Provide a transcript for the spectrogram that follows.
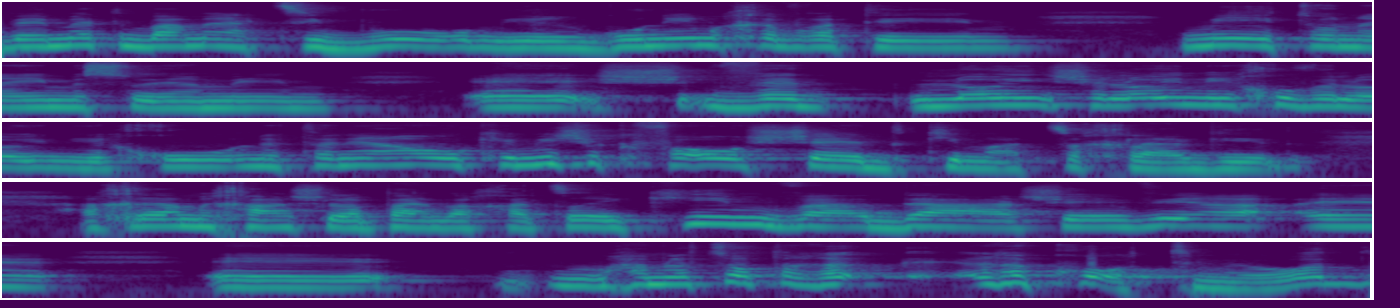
באמת בא מהציבור, מארגונים חברתיים, מעיתונאים מסוימים, ולא, שלא הניחו ולא הניחו. נתניהו כמי שכפאו שד כמעט צריך להגיד, אחרי המחאה של 2011, הקים ועדה שהביאה אה, אה, המלצות רכות מאוד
